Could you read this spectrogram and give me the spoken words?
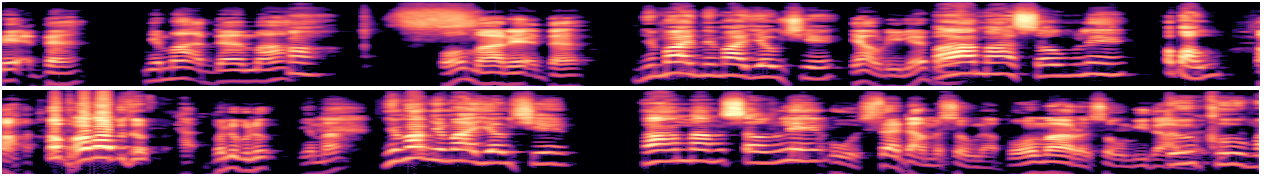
တဲ့အတန်မြမအတန်မှာဟာဘောမာတဲ့အတန်မြမမြမရုပ်ရှင်ရောက်ဒီလဲဘာမှစုံမလင်းဟုတ်ပါဘူးဟာဘာမှမစုံဘလို့ဘလို့မြမမြမမြမရုပ်ရှင်ဘာမှမစုံလင်းဟိုဆက်တာမစုံတာဘောမာတော့စုံပြီးသားဒုပဲက္ခမ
